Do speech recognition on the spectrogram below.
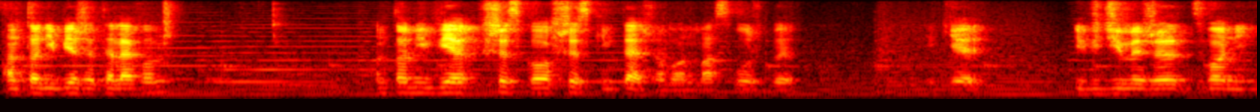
Antoni bierze telefon. Antoni wie wszystko o wszystkim też, no bo on ma służby. Jakie... I widzimy, że dzwoni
